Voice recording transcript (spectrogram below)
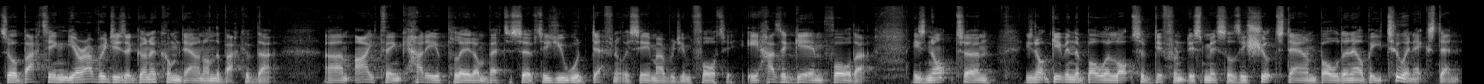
So batting, your averages are going to come down on the back of that. Um, I think had he played on better surfaces, you would definitely see him averaging 40. He has a game for that. He's not um, he's not giving the bowler lots of different dismissals. He shuts down bowled and LB to an extent.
